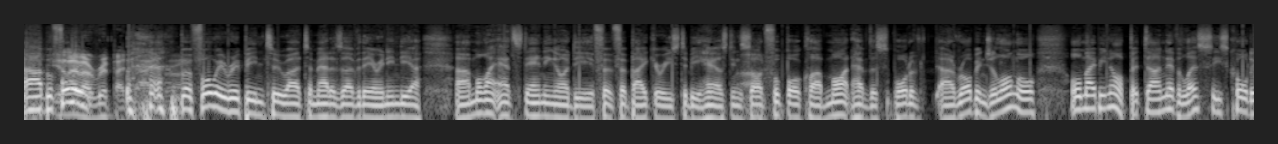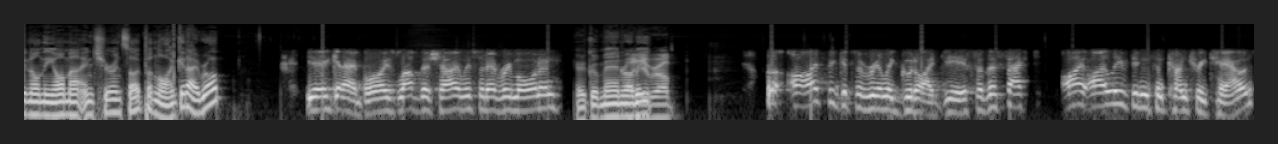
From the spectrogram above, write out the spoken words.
Uh, before, we, have a ripper day, before we rip into uh, to matters over there in India, uh, my outstanding idea for, for bakeries to be housed inside football club might have the support of uh, Rob in Geelong, or or maybe not. But uh, nevertheless, he's called in on the IMA Insurance Open line. G'day, Rob. Yeah, g'day, boys. Love the show. Listen every morning. You're a good man, Robbie. you, Rob. But I think it's a really good idea for the fact I, I lived in some country towns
